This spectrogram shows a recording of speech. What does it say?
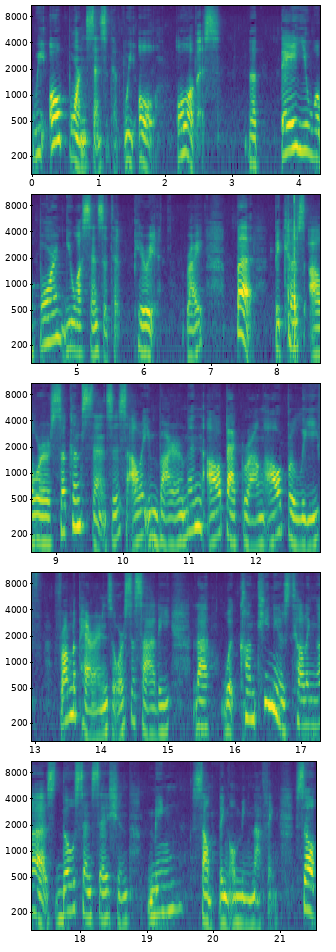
we all born sensitive. We all, all of us. The day you were born, you are sensitive. Period. Right? But because our circumstances, our environment, our background, our belief, from the parents or society that would continues telling us those sensations mean something or mean nothing. So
